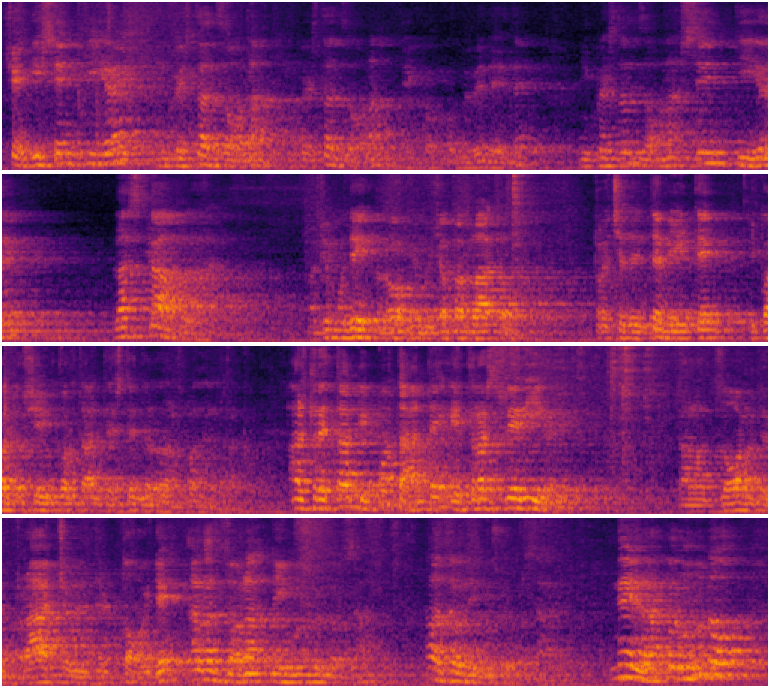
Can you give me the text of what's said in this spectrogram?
cioè di sentire in questa zona, in questa zona, ecco come vedete, in questa zona sentire la scapola, abbiamo detto, no? abbiamo già parlato precedentemente di quanto sia importante estendere la spada dell'arco. Altrettanto importante è trasferire dalla zona del braccio, del deltoide, alla zona dei muscoli dorsali. Alla zona dei muscoli dorsali. Nell'arco nudo,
